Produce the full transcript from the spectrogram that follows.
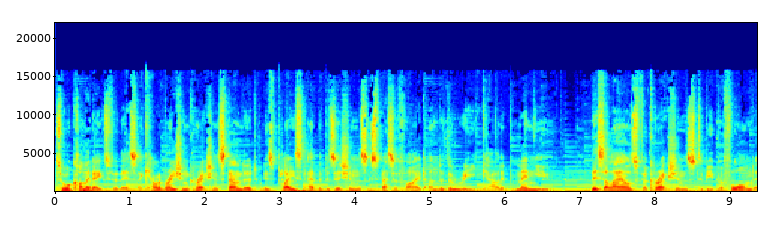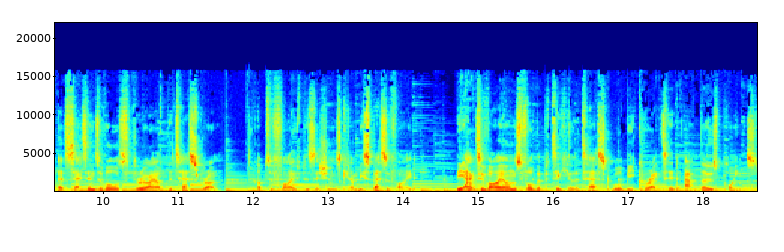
To accommodate for this, a calibration correction standard is placed at the positions specified under the Recalib menu. This allows for corrections to be performed at set intervals throughout the test run. Up to 5 positions can be specified. The active ions for the particular test will be corrected at those points.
